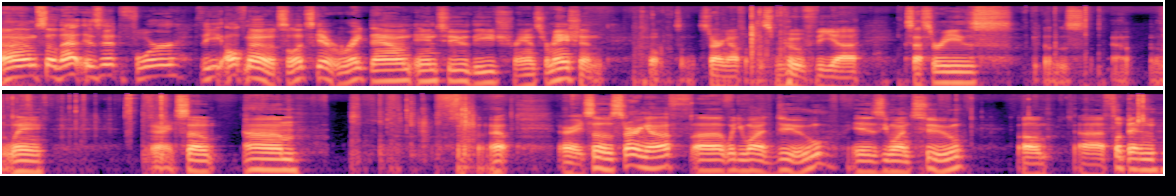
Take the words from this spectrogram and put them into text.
Um, so that is it for the alt mode. So let's get right down into the transformation. Cool. So starting off, let's remove the uh, accessories. Get those out of the way. All right. So um, all right. So starting off, uh, what you want to do is you want to well uh, flip in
